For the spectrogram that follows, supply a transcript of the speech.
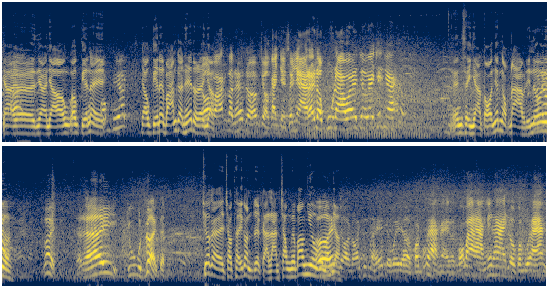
Nhà, ờ, nhà nhà ông ông Tiến này bóng tiến. nhà ông Tiến này bán gần hết rồi đây đó nhỉ? bán gần hết rồi ông chở cành để xây nhà đấy đồng cụ đào ấy chở cành xây nhà. Anh xây nhà to nhất Ngọc Đà phải đến nơi rồi. Ơi, đây chú một cười thật. Trước là cháu thấy còn cả làn trong cái bao nhiêu ờ hết nhỉ? rồi nói chung là hết rồi bây giờ còn mỗi hàng này có ba hàng hết hai rồi còn một hàng.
